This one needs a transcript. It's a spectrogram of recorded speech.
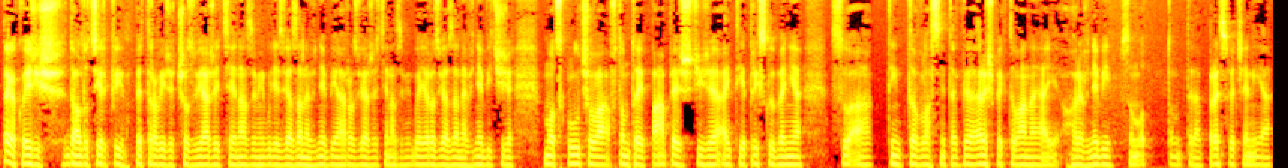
tak ako Ježiš dal do cirkvi Petrovi, že čo zviažete na zemi bude zviazané v nebi a rozviažete na zemi bude rozviazané v nebi, čiže moc kľúčová v tomto je pápež, čiže aj tie prislúbenia sú a týmto vlastne tak rešpektované aj hore v nebi. Som o tom teda presvedčený a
